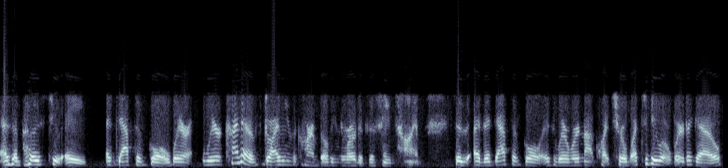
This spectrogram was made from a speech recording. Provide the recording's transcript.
as opposed to a adaptive goal where we're kind of driving the car and building the road at the same time. So an adaptive goal is where we're not quite sure what to do or where to go.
